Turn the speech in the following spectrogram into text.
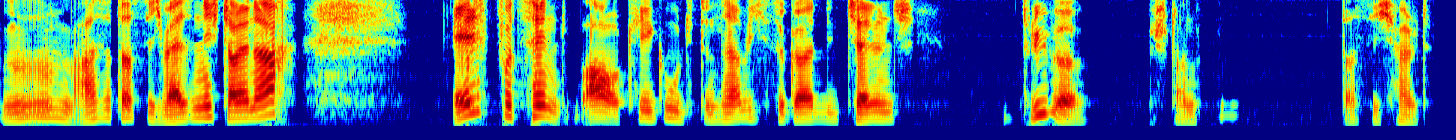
Hm, war es das? Ich weiß nicht, schau nach. 11%, wow, okay, gut. Dann habe ich sogar die Challenge drüber bestanden, dass ich halt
